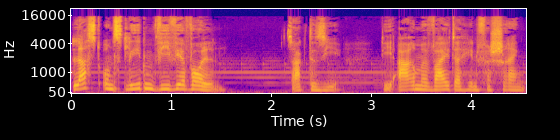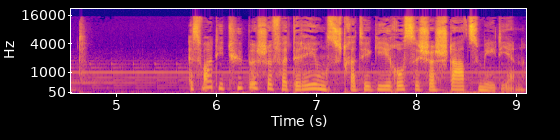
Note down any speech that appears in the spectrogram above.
Lasst uns leben, wie wir wollen, sagte sie, die Arme weiterhin verschränkt. Es war die typische Verdrehungsstrategie russischer Staatsmedien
